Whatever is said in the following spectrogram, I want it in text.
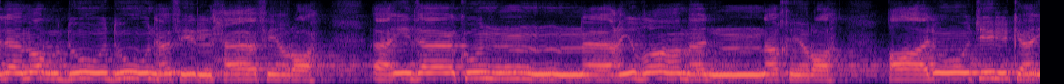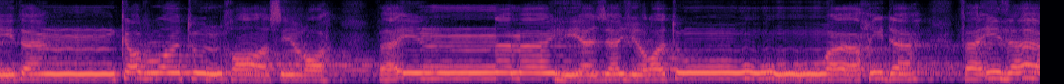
لمردودون في الحافرة. أئذا كنا عظاما نخرة قالوا تلك إذا كرة خاسرة فإنما هي زجرة واحدة فإذا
